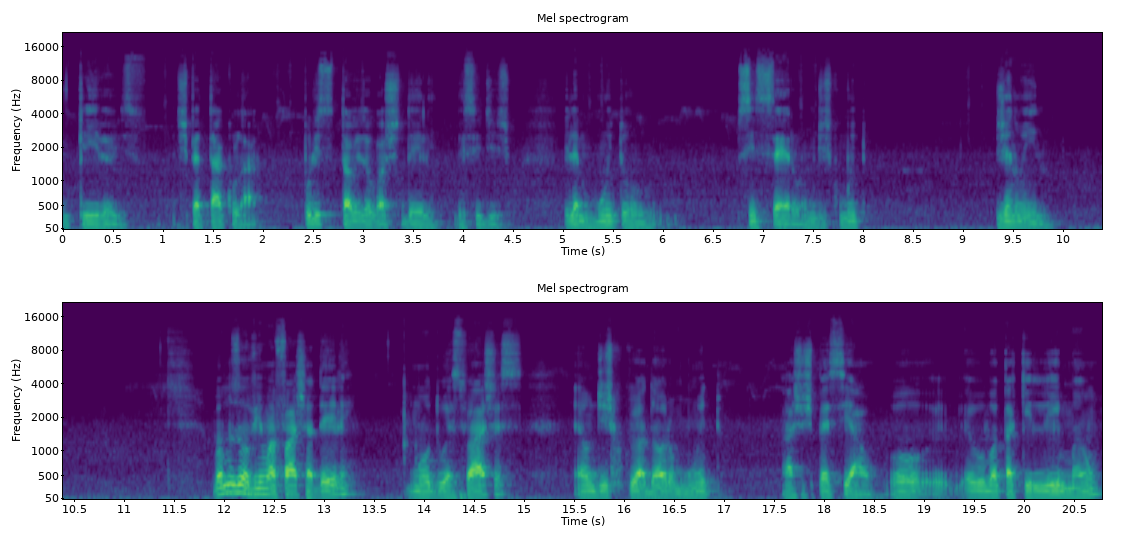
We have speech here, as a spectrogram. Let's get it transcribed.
Incrível isso. Espetacular. Por isso talvez eu goste dele, desse disco. Ele é muito sincero, é um disco muito genuíno. Vamos ouvir uma faixa dele, uma ou duas faixas. É um disco que eu adoro muito, acho especial. Vou, eu vou botar aqui Limão.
